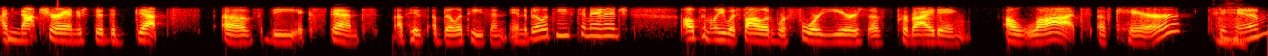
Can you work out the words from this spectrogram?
I'm not sure I understood the depths of the extent of his abilities and inabilities to manage. Ultimately, what followed were four years of providing a lot of care to uh-huh. him,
